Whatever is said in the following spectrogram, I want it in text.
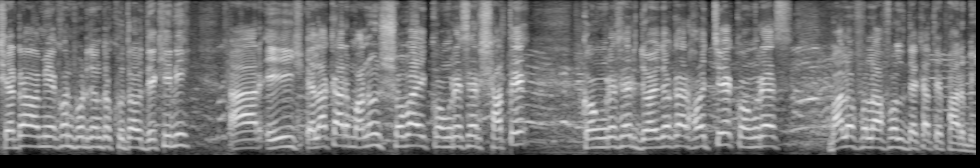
সেটাও আমি এখন পর্যন্ত কোথাও দেখিনি। আর এই এলাকার মানুষ সবাই কংগ্রেসের সাথে, কংগ্রেসের জয় জয়কার হচ্ছে, কংগ্রেস ভালো ফলাফল দেখাতে পারবে।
